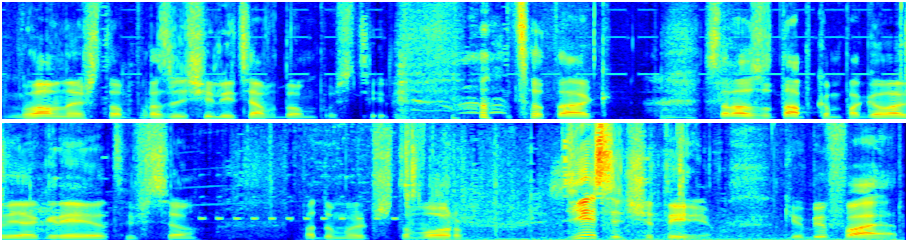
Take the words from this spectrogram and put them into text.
Главное, чтобы различили и тебя в дом пустили. А то так. Сразу тапком по голове огреют и все. Подумают, что вор. 10-4. Cubifire.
